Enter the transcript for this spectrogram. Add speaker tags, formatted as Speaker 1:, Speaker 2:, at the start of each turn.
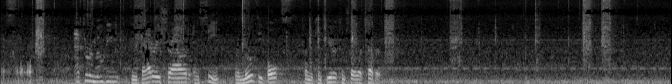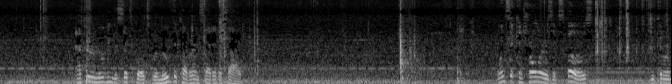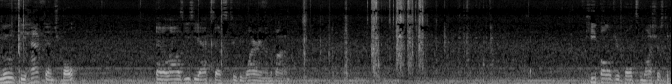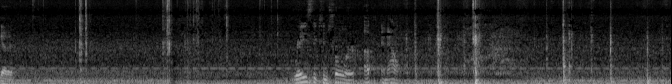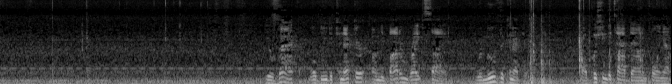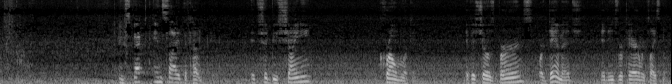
Speaker 1: After removing the battery shroud and seat, remove the bolts from the computer controller cover. After removing the six bolts, remove the cover and set it aside. Once the controller is exposed, you can remove the half inch bolt that allows easy access to the wiring on the bottom. Keep all of your bolts and washers together. Raise the controller up and out. Your vac will be the connector on the bottom right side. Remove the connector by pushing the tab down and pulling out. Inspect inside the coat. It should be shiny, chrome looking. If it shows burns or damage, it needs repair and replacement.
